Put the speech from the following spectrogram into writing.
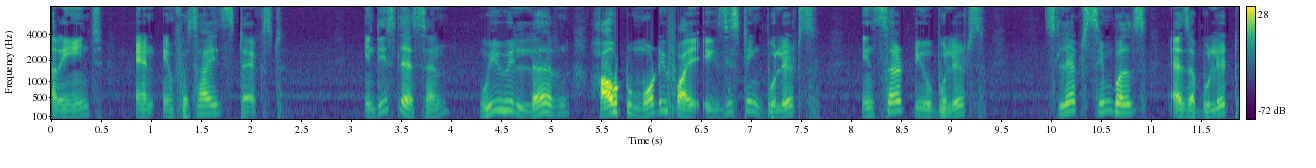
arrange and emphasize text. In this lesson, we will learn how to modify existing bullets, insert new bullets, select symbols as a bullet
